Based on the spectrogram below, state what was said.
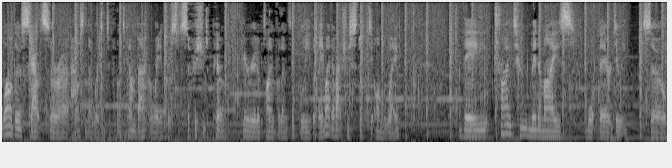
while those scouts are uh, out and they're waiting for them to come back, or waiting for a sufficient period of time for them to believe that they might have actually stopped it on the way, they try to minimize what they're doing. So,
